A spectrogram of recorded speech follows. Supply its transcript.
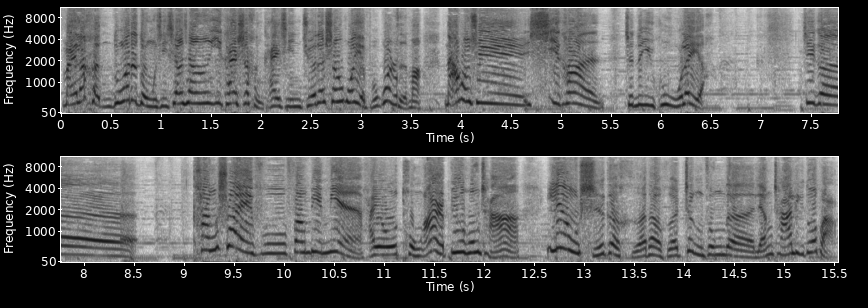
买了很多的东西。香香一开始很开心，觉得生活也不过如此嘛，拿回去细看，真的欲哭无泪啊。这个康帅夫方便面，还有桶二冰红茶，六十个核桃和正宗的凉茶利多宝。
